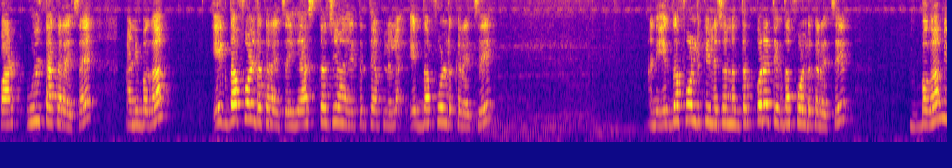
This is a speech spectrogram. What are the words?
पार्ट उलटा करायचा आहे आणि बघा एकदा फोल्ड करायचंय. हे अस्तर जे आहे तर ते आपल्याला एकदा फोल्ड करायचे आणि एकदा फोल्ड केल्याच्यानंतर परत एकदा फोल्ड करायचे बघा मी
